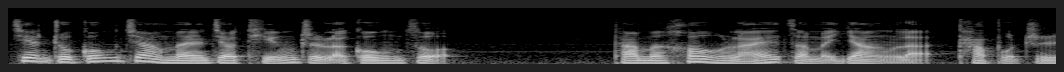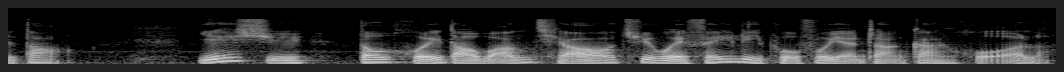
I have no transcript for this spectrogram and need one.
建筑工匠们就停止了工作。他们后来怎么样了？他不知道，也许都回到王桥去为菲利普副院长干活了。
